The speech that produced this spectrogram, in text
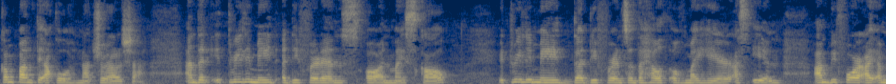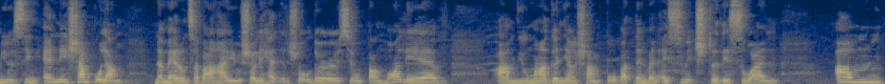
kampante ako, natural siya. And then it really made a difference on my scalp. It really made the difference on the health of my hair as in, um, before I am using any shampoo lang na meron sa bahay, usually head and shoulders, yung palmolive, um, yung mga ganyang shampoo. But then when I switched to this one, um,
